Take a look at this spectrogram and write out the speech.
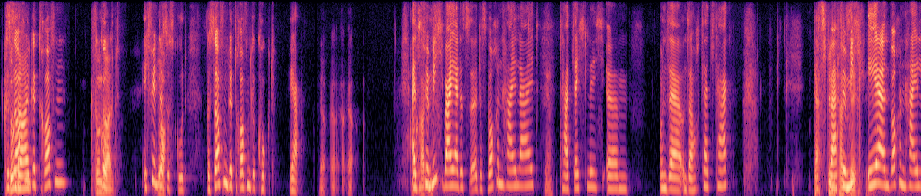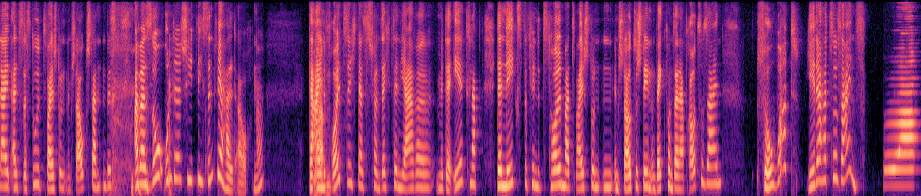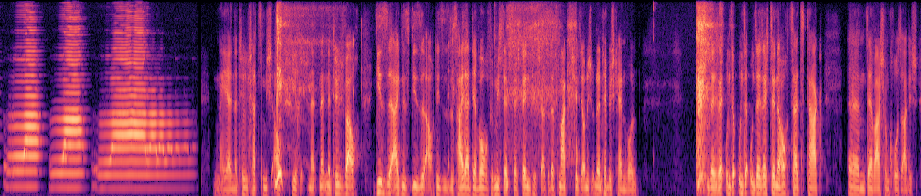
gesoffen, Gesundheit, getroffen, Gesundheit. geguckt. Ich finde, Ja. das ist gut. Gesoffen, getroffen, geguckt. Ja. Ja, ja, ja, Also für ich- mich war ja das, äh, das Wochenhighlight Ja. tatsächlich ähm, unser, unser Hochzeitstag. Das stimmt war für mich eher ein Wochenhighlight, als dass du zwei Stunden im Stau gestanden bist. Aber so unterschiedlich sind wir halt auch, ne? Der Ja, eine freut sich, dass schon 16 Jahre mit der Ehe klappt. Der nächste findet es toll, mal zwei Stunden im Stau zu stehen und weg von seiner Frau zu sein. So what? Jeder hat so seins. Naja, natürlich hat es mich auch, die, na, na, natürlich war auch dieses Ereignis, diese, auch dieses das Highlight der Woche für mich selbstverständlich. Also das mag ich jetzt auch nicht unter den Teppich kehren wollen. Unser, unser, unser, unser 16. Hochzeitstag, ähm, der war schon großartig.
